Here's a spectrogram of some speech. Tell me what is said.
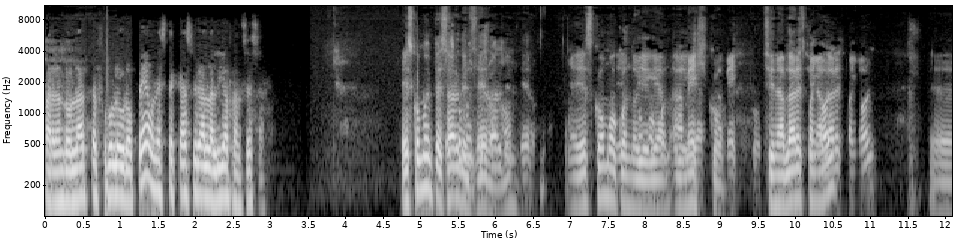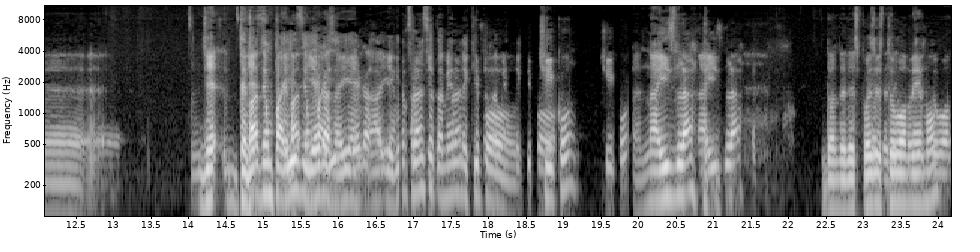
para enrolarte al fútbol europeo, en este caso ir a la liga francesa? Es como empezar, del, cero, ¿no? Es como cuando llegué a, México, sin hablar español. Eh, te vas de un país y llegas ahí. Ah, llegué en Francia también un equipo chico, en una isla, isla donde después estuvo, Memo,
